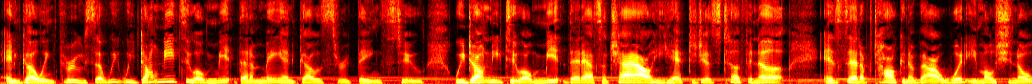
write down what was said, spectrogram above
and going through. So we, we don't need to omit that a man goes through things too. We don't need to omit that as a child he had to just toughen up instead of talking about what emotional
